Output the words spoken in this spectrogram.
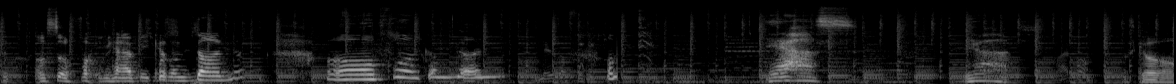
I'm so fucking happy because I'm done. Oh fuck, I'm done. I'm- Yes. Yes. Let's go.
